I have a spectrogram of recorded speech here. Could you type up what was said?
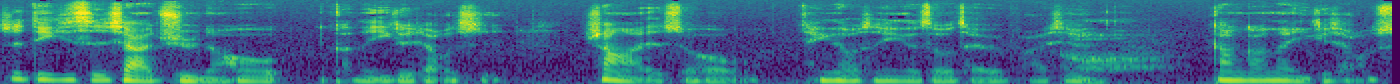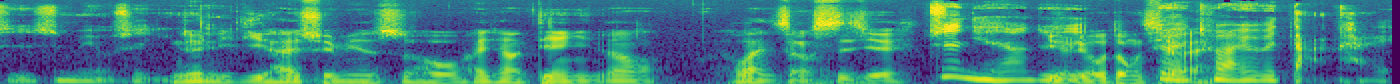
是第一次下去，然后可能一个小时上来的时候，听到声音的时候，才会发现刚刚那一个小时是没有声音的。你说你离开水面的时候，很像电影那种，突然整个世界就是你很像就是流动起来对，突然又被打开，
